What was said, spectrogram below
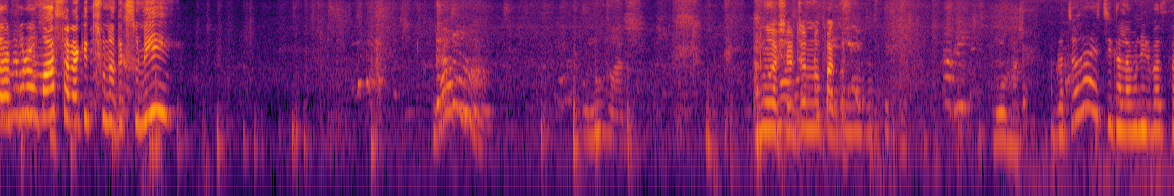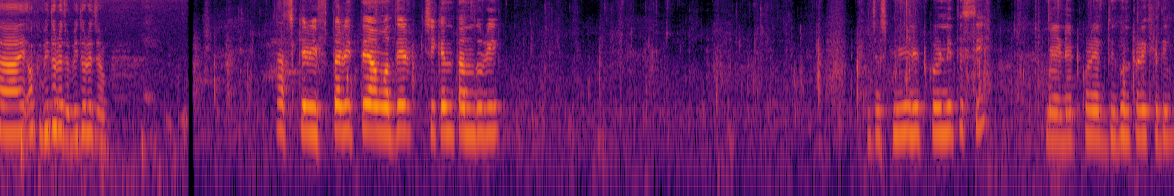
তারপরে মাছ কিচ্ছু না দেখ শুনি নুহাসের জন্য পাগল। আমরা চলে এসেছি খালামনির বাসায়। ওকে ভিতরে যাও ভিতরে যাও। আজকের ইফতারিতে আমাদের চিকেন তান্দুরি। জাস্ট ম্যারিনেট করে নিতেছি। ম্যারিনেট করে এক দুই ঘণ্টা রেখে দিব।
